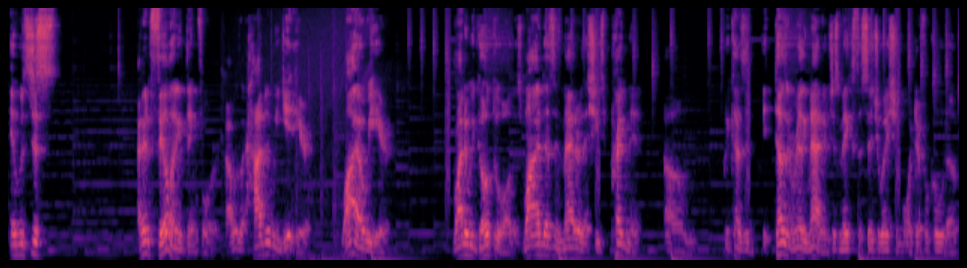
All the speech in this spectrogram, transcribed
it was just i didn't feel anything for it. I was like how did we get here? Why are we here? Why did we go through all this? Why does it matter that she's pregnant? Um, because it, it, doesn't really matter. It just makes the situation more difficult of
